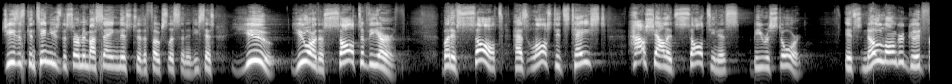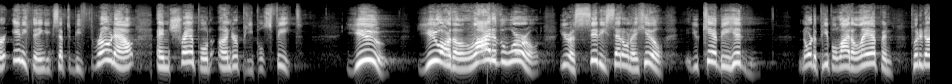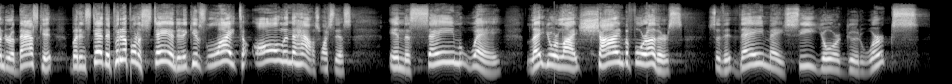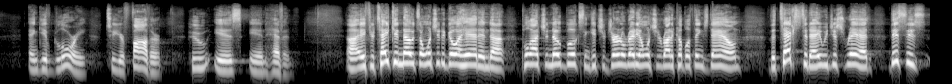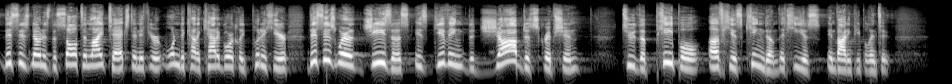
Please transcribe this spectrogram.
Jesus continues the sermon by saying this to the folks listening. He says, You, you are the salt of the earth. But if salt has lost its taste, how shall its saltiness be restored? It's no longer good for anything except to be thrown out and trampled under people's feet. You, you are the light of the world. You're a city set on a hill. You can't be hidden. Nor do people light a lamp and put it under a basket, but instead they put it up on a stand and it gives light to all in the house. Watch this. In the same way, let your light shine before others so that they may see your good works and give glory to your Father who is in heaven. Uh, if you're taking notes, I want you to go ahead and uh, pull out your notebooks and get your journal ready. I want you to write a couple of things down. The text today we just read, this is, this is known as the salt and light text. And if you're wanting to kind of categorically put it here, this is where Jesus is giving the job description to the people of his kingdom that he is inviting people into.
